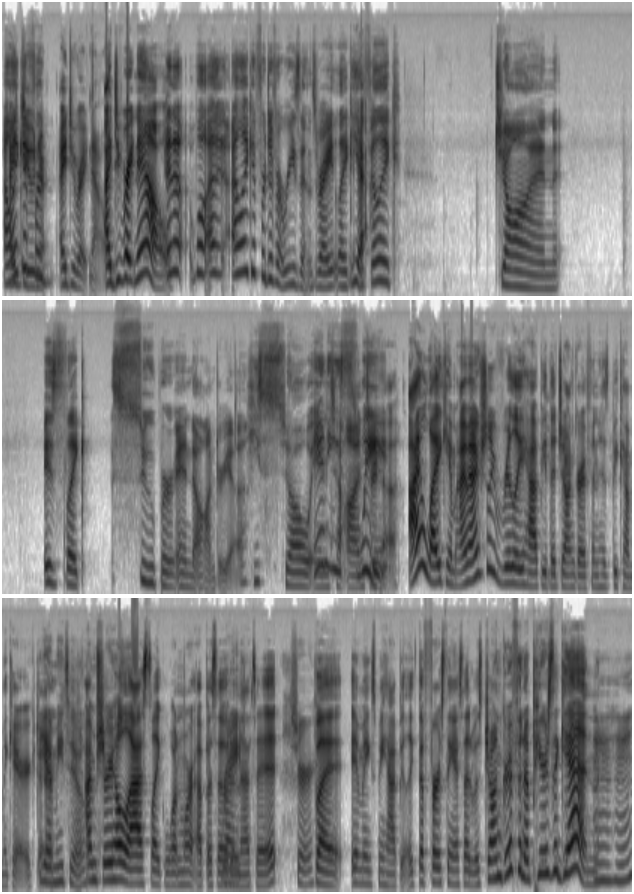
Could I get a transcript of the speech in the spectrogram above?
I I, like do it for n- I do right now. I do right now. And uh, well, I, I like it for different reasons, right? Like I feel like John is like super into Andrea. he's so And into he's Andrea. sweet. I like him. I'm actually really happy that John Griffin has become a character. Yeah, me too. I'm sure he'll last like one more episode Right. and that's it. Sure. But it makes me happy. Like the first thing I said was John Griffin appears again. Mm-hmm.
